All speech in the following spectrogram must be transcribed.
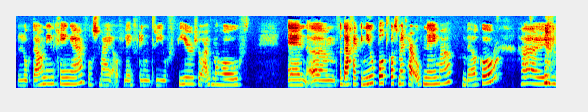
lockdown ingingen. Volgens mij aflevering 3 of 4, zo uit mijn hoofd. En um, vandaag ga ik een nieuwe podcast met haar opnemen. Welkom. Hi.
